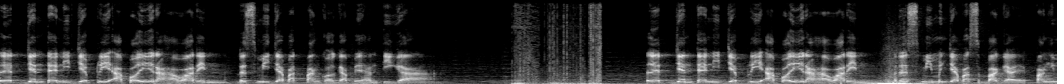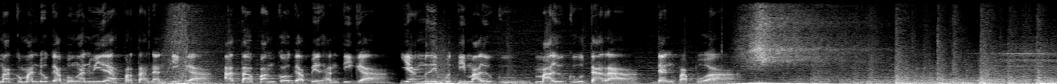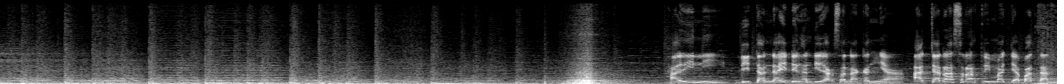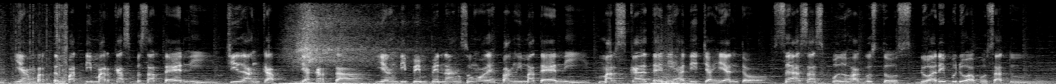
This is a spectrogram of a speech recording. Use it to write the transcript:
Letjen TNI Jepri Apoi Rahawarin resmi jabat Pangkolga Pilihan 3. Letjen TNI Jepri Apoi Rahawarin resmi menjabat sebagai Panglima Komando Gabungan Wilayah Pertahanan 3 atau Pangkolga Pilihan 3 yang meliputi Maluku, Maluku Utara, dan Papua. Hal ini ditandai dengan dilaksanakannya acara serah terima jabatan yang bertempat di Markas Besar TNI Cilangkap, Jakarta yang dipimpin langsung oleh Panglima TNI Marskal TNI Hadi Cahyanto Selasa 10 Agustus 2021.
